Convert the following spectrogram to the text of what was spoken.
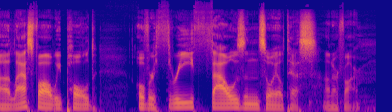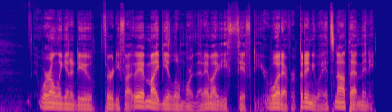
uh, last fall we pulled over 3,000 soil tests on our farm. We're only going to do 35. It might be a little more than that. It might be 50 or whatever. But anyway, it's not that many.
